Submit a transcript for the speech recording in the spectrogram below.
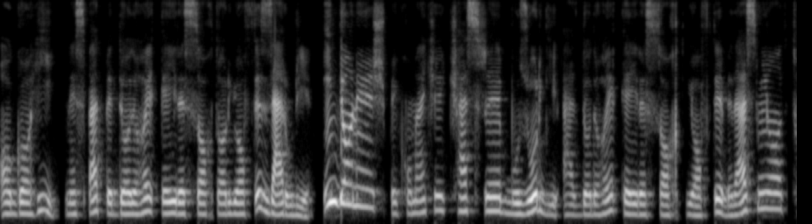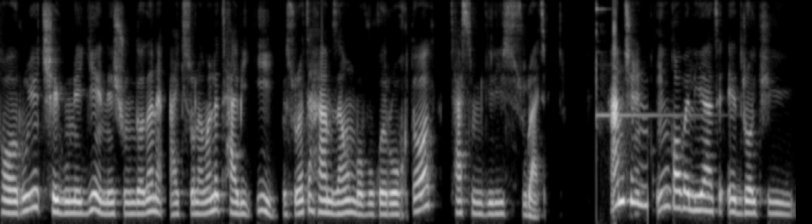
آگاهی نسبت به داده های غیر ساختار یافته ضروریه. این دانش به کمک کسر بزرگی از داده های غیر ساخت یافته به دست میاد تا روی چگونگی نشون دادن عکس طبیعی به صورت همزمان با وقوع رخ داد تصمیم گیری صورت همچنین این قابلیت ادراکی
